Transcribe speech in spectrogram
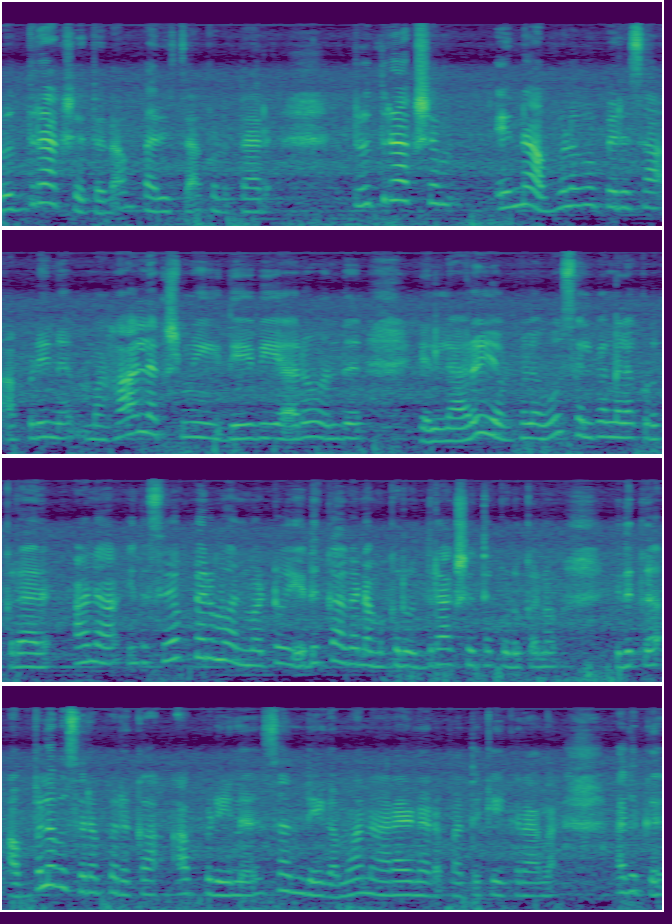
ருத்ராட்சத்தை தான் பரிசாக கொடுத்தாரு. ருத்ராட்சம் என்ன அவ்வளவு பெருசா அப்படின்னு மகாலட்சுமி தேவியாரும் வந்து எல்லாரும் எவ்வளவோ செல்வங்களை கொடுக்குறாரு. ஆனால் இந்த சிவபெருமான் மட்டும் எதுக்காக நமக்கு ருத்ராட்சத்தை கொடுக்கணும்? இதுக்கு அவ்வளவு சிறப்பு இருக்கா? அப்படின்னு சந்தேகமாக நாராயணரை பார்த்து கேட்குறாங்க அதுக்கு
